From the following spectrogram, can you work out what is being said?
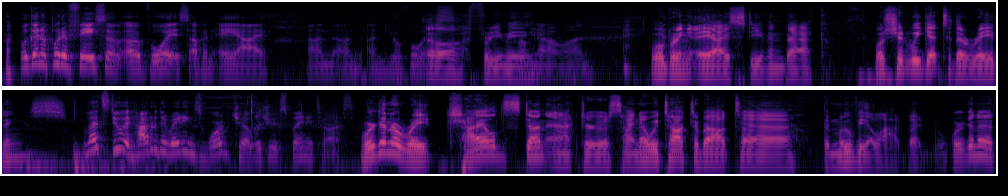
We're gonna put a face of a voice of an AI on on, on your voice Oh, free me from now on. We'll bring AI Steven back. Well, should we get to the ratings? Let's do it. How do the ratings work, Joe? Would you explain it to us? We're gonna rate child stunt actors. I know we talked about uh, the movie a lot, but we're gonna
